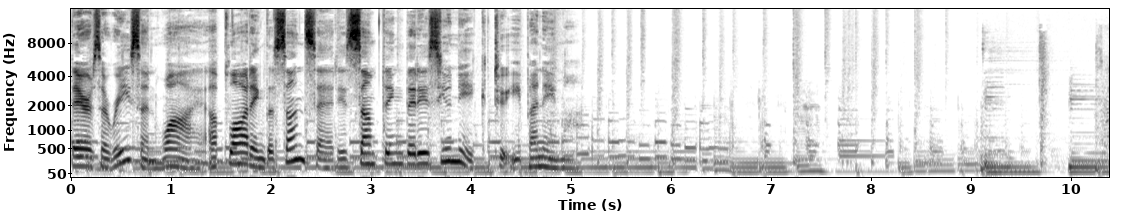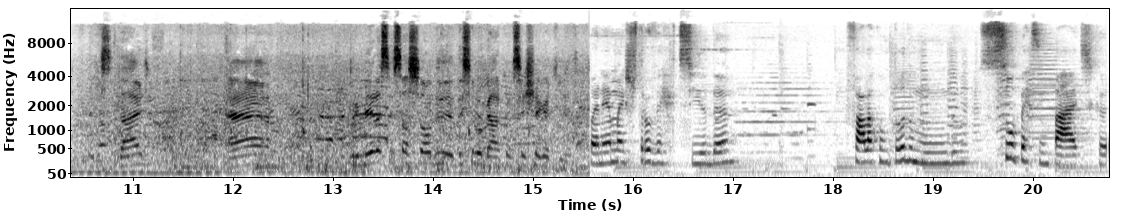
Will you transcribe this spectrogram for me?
there's a reason why applauding the sunset is something that is unique to Ipanema. Felicidade é a primeira sensação desse lugar quando você chega aqui. Ipanema é extrovertida, fala com todo mundo, super simpática.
